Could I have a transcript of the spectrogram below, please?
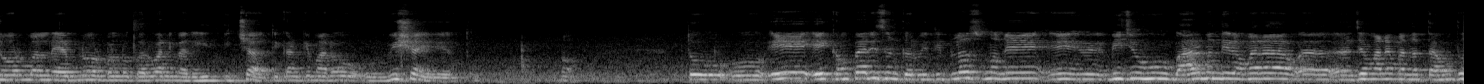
નોર્મલ ને એબનોર્મલનું કરવાની મારી ઈચ્છા હતી, કારણ કે મારો વિષય એ હતો. તો એ એ કમ્પેરિઝન કરવી હતી પ્લસ મને એ, બીજું હું બાળ મંદિર અમારા જમાનામાં નહોતા, હું તો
